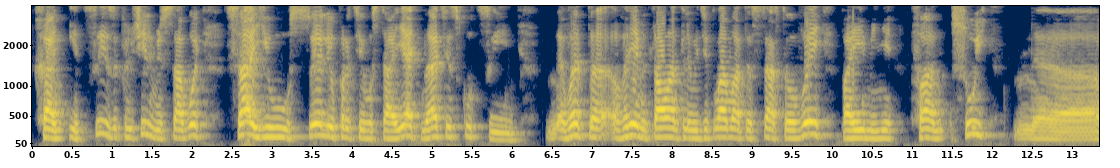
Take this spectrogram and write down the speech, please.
Хань и Ци заключили между собой союз с целью противостоять натиску Цинь. В это время талантливый дипломат из царства Вэй по имени Фан Суй, э,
